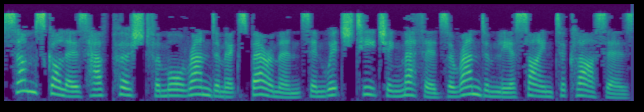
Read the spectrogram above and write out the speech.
Some scholars have pushed for more random experiments in which teaching methods are randomly assigned to classes.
